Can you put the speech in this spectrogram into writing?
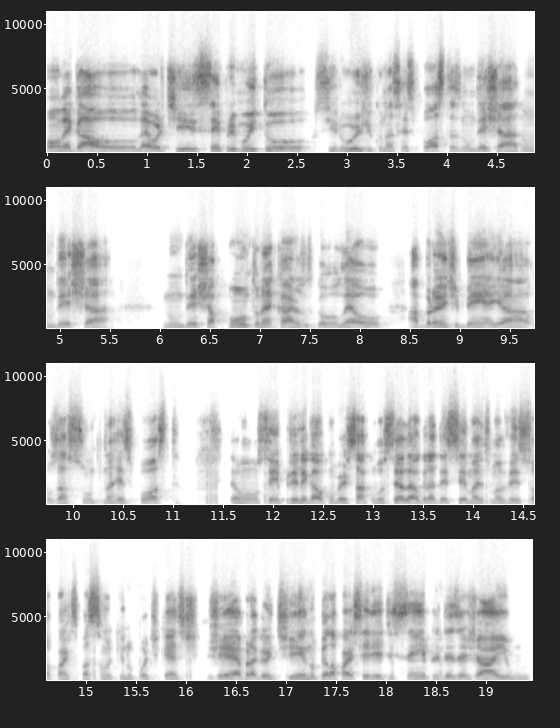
Bom, legal. O Léo Ortiz sempre muito cirúrgico nas respostas, não deixa, não deixa não deixa ponto, né, Carlos? O Léo abrange bem aí a, os assuntos na resposta. Então, sempre legal conversar com você, Léo. Agradecer mais uma vez sua participação aqui no podcast GE Bragantino, pela parceria de sempre, desejar aí um,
